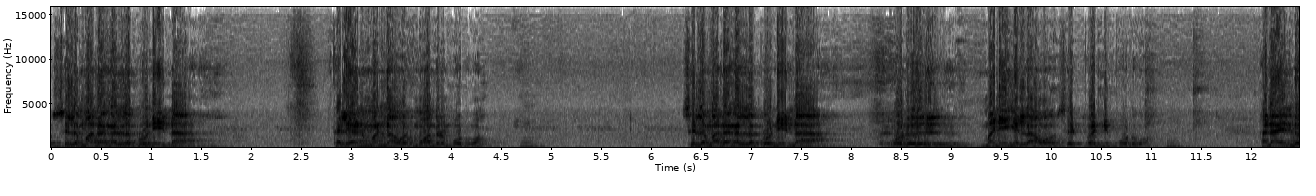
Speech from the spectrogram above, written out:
சில மதங்கள்ல போனீங்கன்னா கல்யாணம் பண்ணா ஒரு மோதிரம் போடுவான். சில மதங்கள்ல போனீங்கன்னா ஒரு மணிங்கெல்லாம் செட் பண்ணி போடுவான் ம். ஆனா இந்த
